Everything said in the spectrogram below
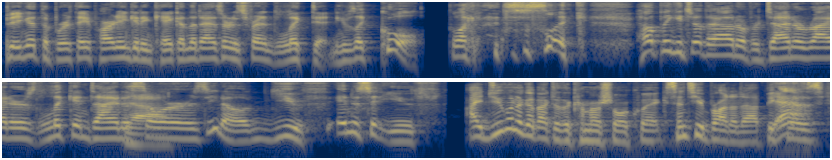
being at the birthday party and getting cake on the dinosaur and his friend licked it. And he was like, cool. Like it's just like helping each other out over dino riders, licking dinosaurs, yeah. you know, youth, innocent youth. I do want to go back to the commercial real quick since you brought it up because yeah.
